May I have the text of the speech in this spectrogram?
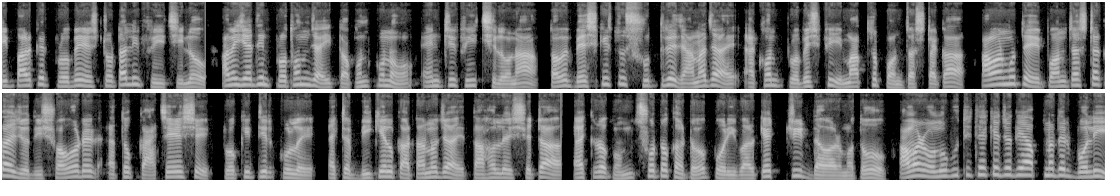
এই পার্কের প্রবেশ টোটালি ফ্রি ছিল। আমি যেদিন প্রথম যাই তখন কোনো এন্ট্রি ফি ছিল না। তবে বেশ কিছু সূত্রে জানা যায়, এখন প্রবেশ ফি মাত্র পঞ্চাশ টাকা। আমার মতে পঞ্চাশ টাকায় যদি শহরের এত কাছে এসে প্রকৃতির কোলে একটা বিকেল কাটানো যায়, তাহলে সেটা একরকম ছোটখাটো পরিবারকে ট্রিট দেওয়ার মতো। আমার অনুভূতি থেকে যদি আপনাদের বলি,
